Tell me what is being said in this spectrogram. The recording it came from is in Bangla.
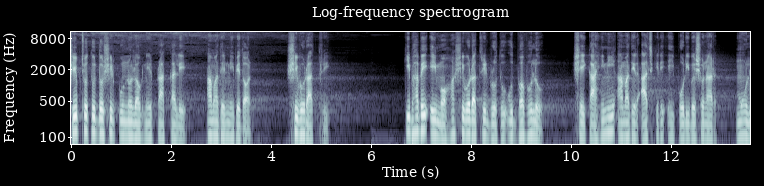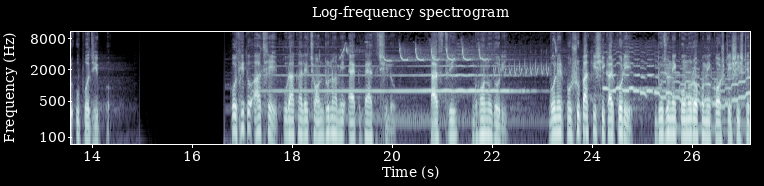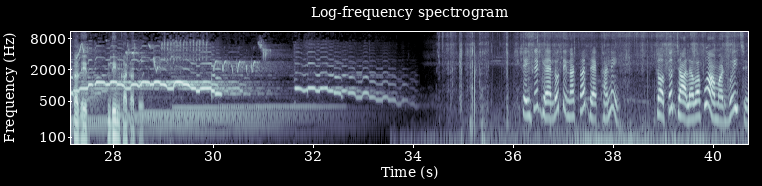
শিব চতুর্দশীর পুণ্যলগ্নের প্রাককালে আমাদের নিবেদন, শিবরাত্রি। কীভাবে এই মহাশিবরাত্রির ব্রত উদ্ভব হলো, সেই কাহিনী আমাদের আজকের এই পরিবেশনার মূল উপজীব্য। কথিত আছে, পুরাকালে চন্দ্র নামে এক ব্যাধ ছিল। তার স্ত্রী ঘনদরি। বনের পশু পাখি শিকার করে দুজনে কোনো রকমে কষ্টে শিষ্টে তাদের দিন কাটাতো। সেই যে গেল তেনার তার দেখা নেই। যত জ্বালা বাপু আমার হয়েছে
